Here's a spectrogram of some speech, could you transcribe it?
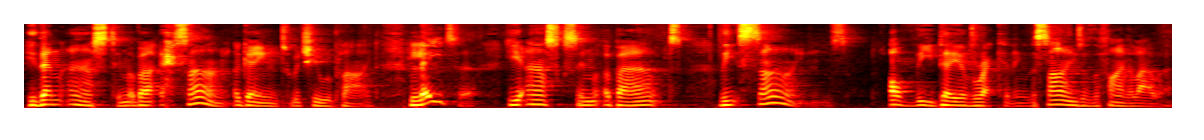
He then asked him about Ihsan, again, to which he replied. Later, he asks him about the signs of the day of reckoning, the signs of the final hour.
